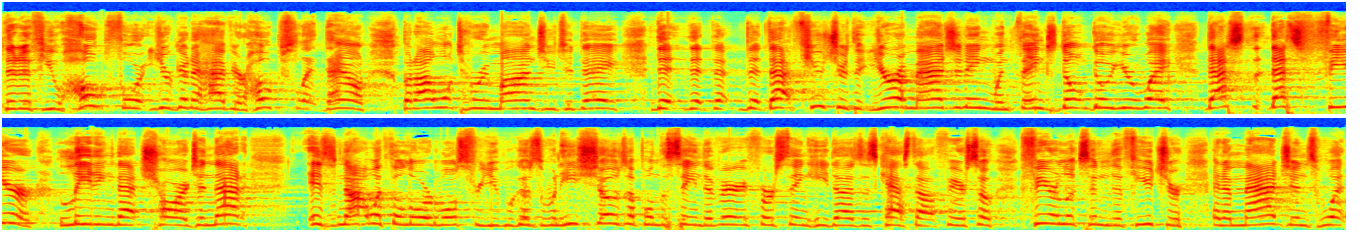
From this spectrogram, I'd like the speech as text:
that if you hope for it, you're going to have your hopes let down. But I want to remind you today that that, that, that, that future that you're imagining when things don't go your way, that's, that's fear leading that charge. And that is not what the Lord wants for you because when He shows up on the scene, the very first thing He does is cast out fear. So fear looks into the future and imagines what,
